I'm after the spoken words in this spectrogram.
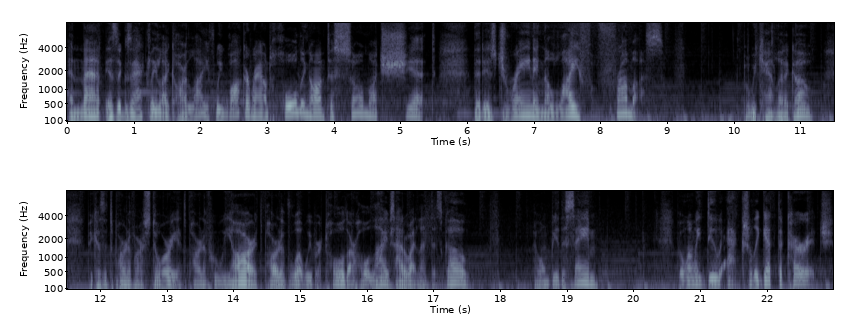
And that is exactly like our life. We walk around holding on to so much shit that is draining the life from us. But we can't let it go because it's part of our story, it's part of who we are, it's part of what we were told our whole lives. How do I let this go? I won't be the same. But when we do actually get the courage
